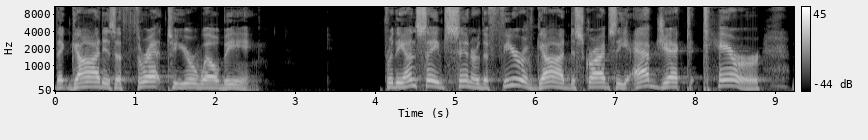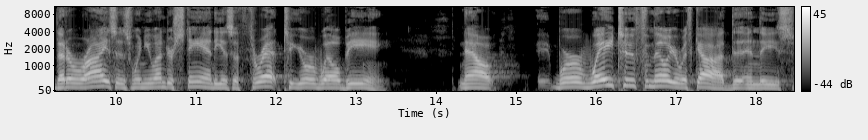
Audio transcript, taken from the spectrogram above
that God is a threat to your well-being. For the unsaved sinner, the fear of God describes the abject terror that arises when you understand He is a threat to your well-being. Now, we're way too familiar with God in these,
